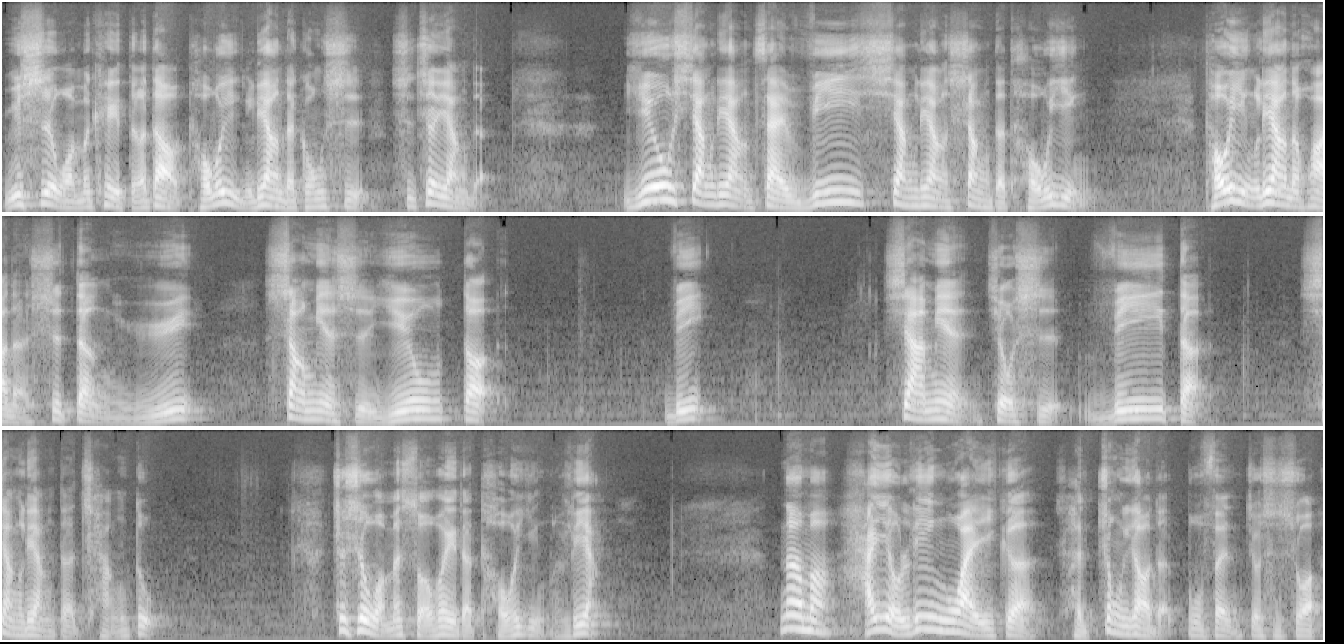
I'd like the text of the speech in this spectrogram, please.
于是我们可以得到投影量的公式是这样的：u 向量在 v 向量上的投影，投影量的话呢是等于上面是 u 的 v，下面就是 v 的向量的长度，这是我们所谓的投影量。那么还有另外一个很重要的部分，就是说。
